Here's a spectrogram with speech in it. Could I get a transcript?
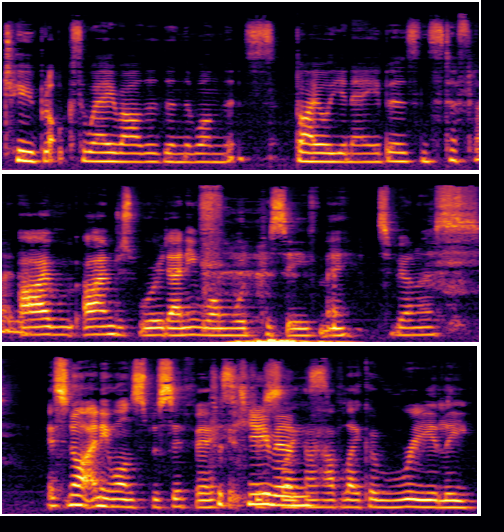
two blocks away rather than the one that's by all your neighbours and stuff like that. I, I'm just worried anyone would perceive me. To be honest, it's not anyone specific. Just it's just like I have like a really,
